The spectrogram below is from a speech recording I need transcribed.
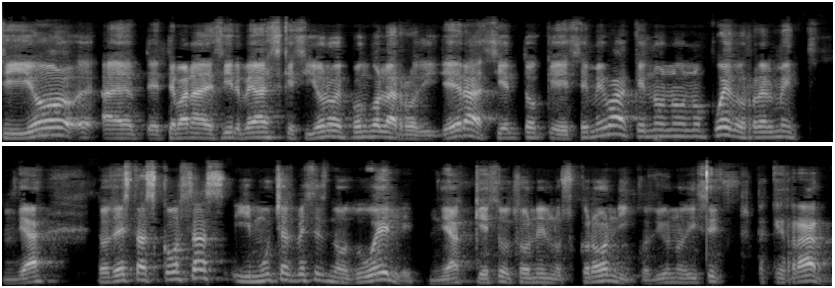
Si yo, eh, te, te van a decir, veas que si yo no me pongo la rodillera, siento que se me va, que no, no, no puedo realmente, ¿ya? Entonces, estas cosas, y muchas veces no duele, ¿ya? Que esos son en los crónicos, y uno dice, "Puta, qué raro,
